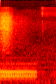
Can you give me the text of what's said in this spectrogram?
you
